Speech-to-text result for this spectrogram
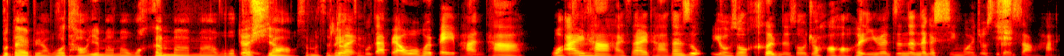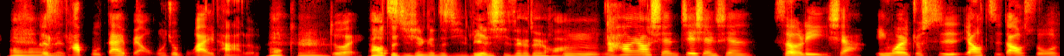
不代表我讨厌妈妈，我恨妈妈，我不对孝什么之类对，的不。代表我会背叛他。我爱他还是爱他，但是有时候恨的时候就好好恨，因为真的那个行为就是个伤害。哦，可是他不代表我就不爱他了。OK，对，然后自己先跟自己练习这个对话。嗯，然后要先界限先设立一下，因为就是要知道说，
